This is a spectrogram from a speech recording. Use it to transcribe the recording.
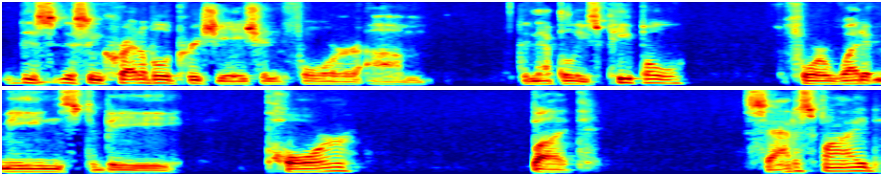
this this incredible appreciation for um, the Nepalese people, for what it means to be poor, but satisfied.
